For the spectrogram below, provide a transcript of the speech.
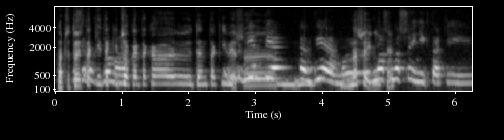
Znaczy to jest taki, taki czoker, taka, ten taki, wiesz... Wiem, e, wiem, wiem. Naszyjnik, Nasz, naszyjnik taki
